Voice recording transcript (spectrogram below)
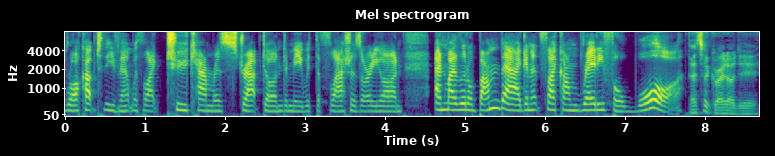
rock up to the event with like two cameras strapped onto me with the flashes already on and my little bum bag. And it's like I'm ready for war. That's a great idea.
